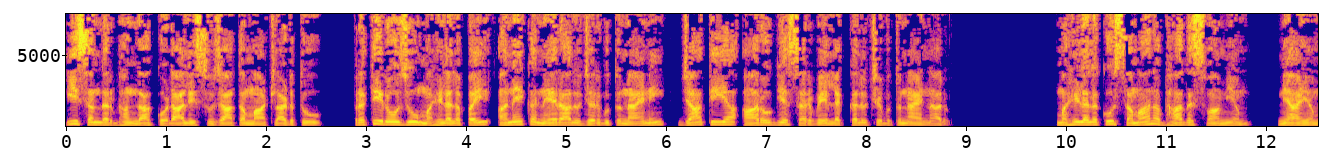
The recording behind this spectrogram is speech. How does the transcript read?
ఈ సందర్భంగా కొడాలి సుజాత మాట్లాడుతూ ప్రతిరోజూ మహిళలపై అనేక నేరాలు జరుగుతున్నాయని జాతీయ ఆరోగ్య సర్వే లెక్కలు చెబుతున్నాయన్నారు. మహిళలకు సమాన భాగస్వామ్యం న్యాయం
